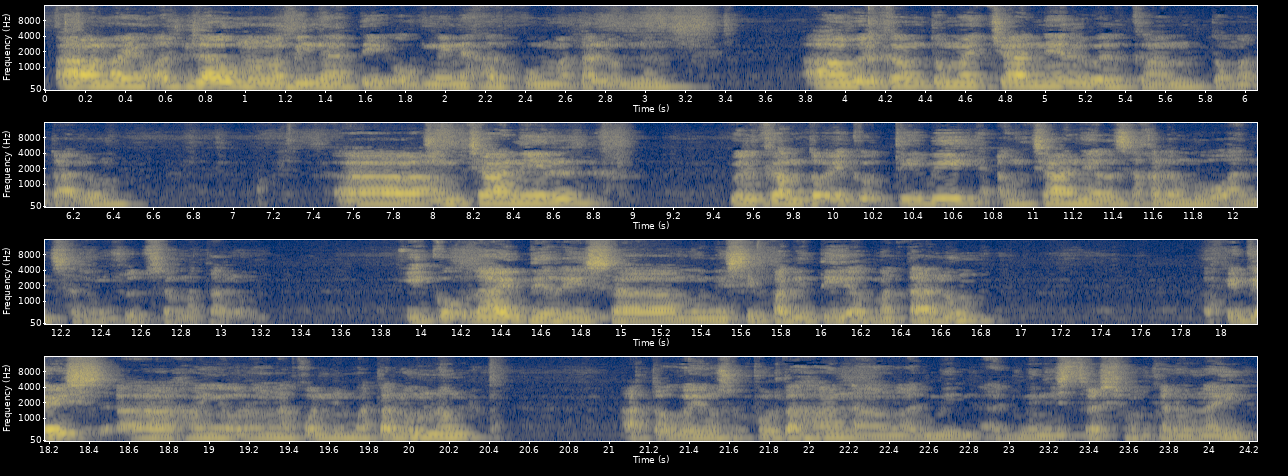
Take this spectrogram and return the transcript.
Ah, mayong adlaw mga binati og minahal kong matalom nun. Ah, welcome to my channel, welcome to Matalom. Ah, ang channel Welcome to Iko TV, ang channel sa kalambuan sa lungsod sa Matalom. Iko live diri sa Municipality of Matalom. Okay guys, ah hangyo lang na ko ni Matalom nun. Ato gayong suportahan ang admin administrasyon kanunay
